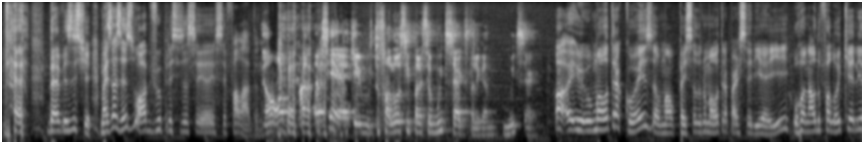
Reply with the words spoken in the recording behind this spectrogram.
deve existir. Mas às vezes o óbvio precisa ser, ser falado, né? Não, óbvio. Assim, é que tu falou assim, pareceu muito certo, tá ligado? Muito certo. Ó, e uma outra coisa, uma, pensando numa outra parceria aí, o Ronaldo falou que ele,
